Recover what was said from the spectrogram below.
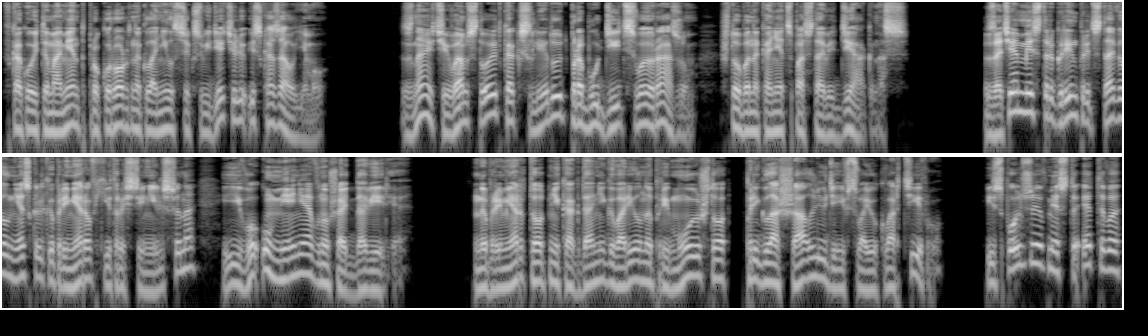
В какой-то момент прокурор наклонился к свидетелю и сказал ему, «Знаете, вам стоит как следует пробудить свой разум, чтобы, наконец, поставить диагноз. Затем мистер Грин представил несколько примеров хитрости Нильсона и его умения внушать доверие. Например, тот никогда не говорил напрямую, что приглашал людей в свою квартиру, используя вместо этого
